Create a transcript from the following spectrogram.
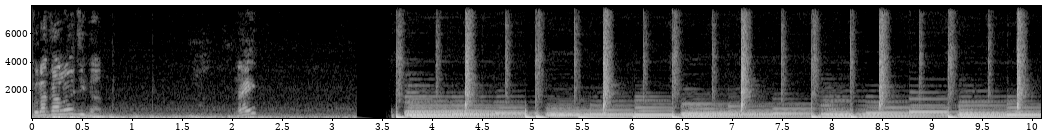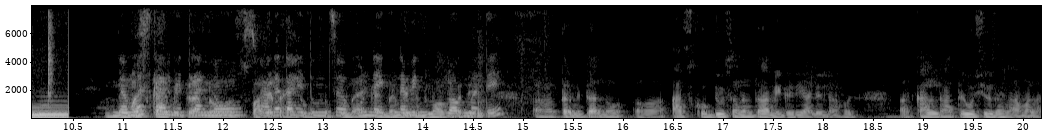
तुला चालवायची का? नाही? नमस्कार मित्रांनो स्वागत आहे तुमचं पुन्हा एक नवीन ब्लॉगमध्ये. तर मित्रांनो आज खूप दिवसानंतर आम्ही घरी आलेलो आहोत. काल रात्री उशीर झाला आम्हाला.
